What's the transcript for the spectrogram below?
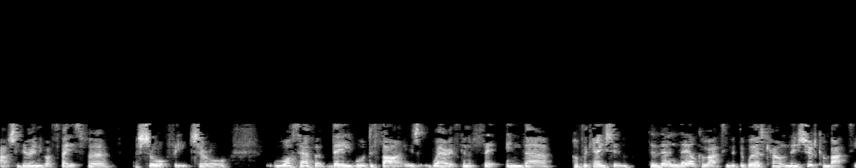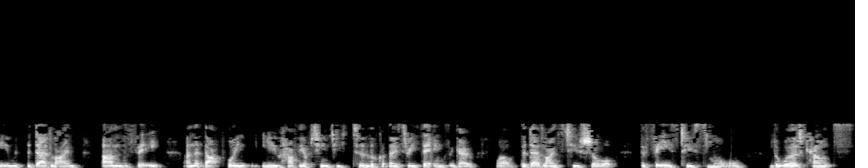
actually they've only got space for a short feature or whatever. They will decide where it's going to fit in their publication. So then they'll come back to you with the word count and they should come back to you with the deadline and the fee. And at that point, you have the opportunity to look at those three things and go, well, the deadline's too short the fee's too small, the word count's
